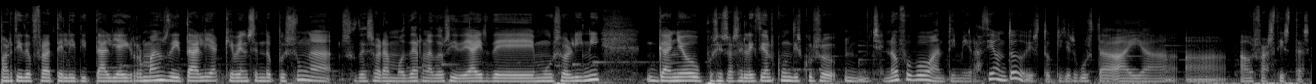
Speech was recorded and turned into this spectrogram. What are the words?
Partido Fratelli d'Italia e Irmáns de Italia, que ven sendo pois pues, unha sucesora moderna dos ideais de Mussolini, gañou pois pues, esas eleccións cun discurso mm, xenófobo, anti-inmigración, todo isto que lles gusta aí a, a, aos fascistas.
